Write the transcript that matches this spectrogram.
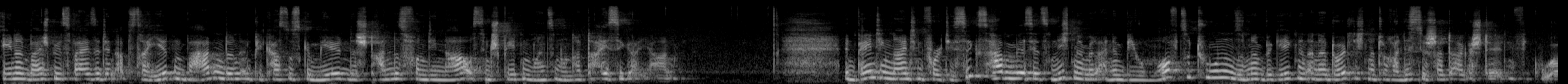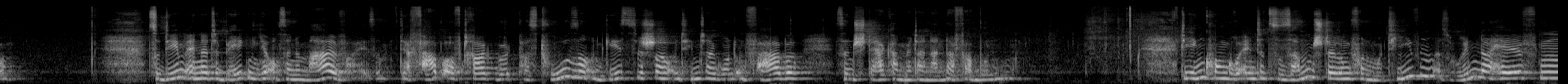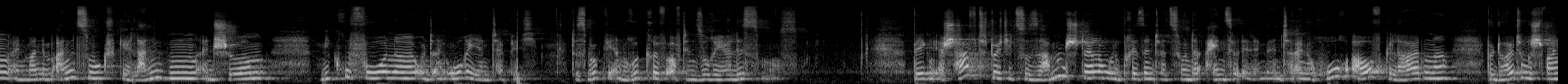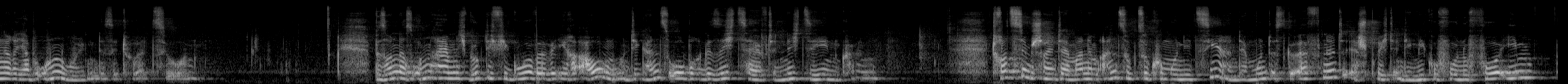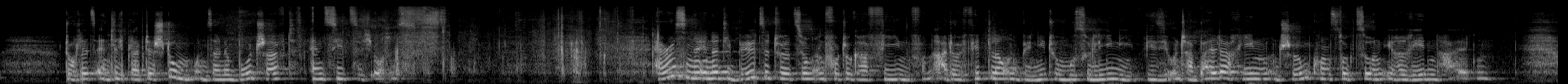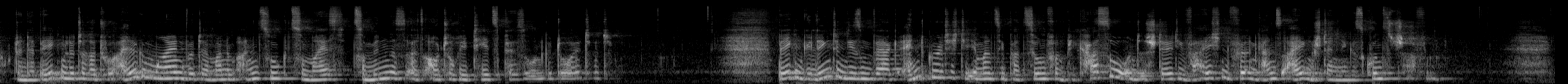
ähneln beispielsweise den abstrahierten Badenden in Picassos Gemälden des Strandes von Dinar aus den späten 1930er Jahren. In Painting 1946 haben wir es jetzt nicht mehr mit einem Biomorph zu tun, sondern begegnen einer deutlich naturalistischer dargestellten Figur. Zudem änderte Bacon hier auch seine Malweise. Der Farbauftrag wird pastoser und gestischer und Hintergrund und Farbe sind stärker miteinander verbunden. Die inkongruente Zusammenstellung von Motiven, also Rinderhälften, ein Mann im Anzug, Girlanden, ein Schirm, Mikrofone und ein Orientteppich, das wirkt wie ein Rückgriff auf den Surrealismus. Bacon erschafft durch die Zusammenstellung und Präsentation der Einzelelemente eine hoch aufgeladene, bedeutungsschwangere, ja beunruhigende Situation. Besonders unheimlich wirkt die Figur, weil wir ihre Augen und die ganz obere Gesichtshälfte nicht sehen können. Trotzdem scheint der Mann im Anzug zu kommunizieren. Der Mund ist geöffnet, er spricht in die Mikrofone vor ihm, doch letztendlich bleibt er stumm und seine Botschaft entzieht sich uns. Harrison erinnert die Bildsituation an Fotografien von Adolf Hitler und Benito Mussolini, wie sie unter Baldachinen und Schirmkonstruktionen ihre Reden halten. Und in der Bacon-Literatur allgemein wird der Mann im Anzug zumeist zumindest als Autoritätsperson gedeutet. Bacon gelingt in diesem Werk endgültig die Emanzipation von Picasso und es stellt die Weichen für ein ganz eigenständiges Kunstschaffen.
